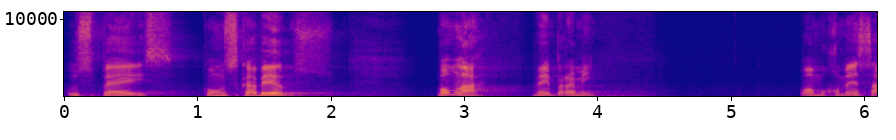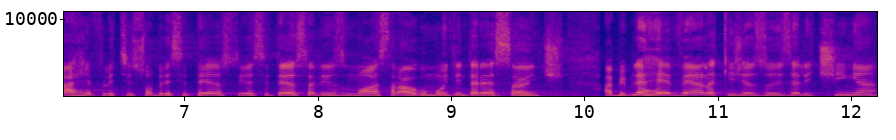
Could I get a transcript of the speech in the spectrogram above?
os pés com os cabelos. Vamos lá. Vem para mim. Vamos começar a refletir sobre esse texto, e esse texto ele mostra algo muito interessante. A Bíblia revela que Jesus ele tinha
